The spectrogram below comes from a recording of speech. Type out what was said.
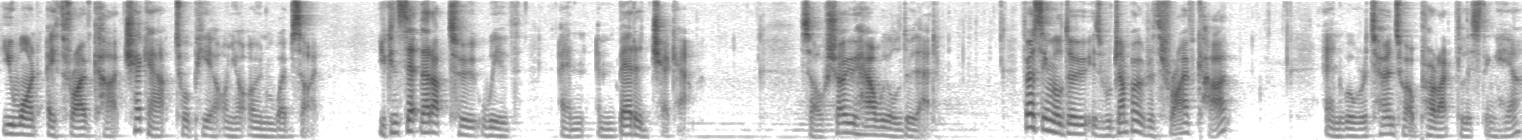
you want a ThriveCart checkout to appear on your own website? You can set that up too with an embedded checkout. So I'll show you how we will do that. First thing we'll do is we'll jump over to ThriveCart and we'll return to our product listing here.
